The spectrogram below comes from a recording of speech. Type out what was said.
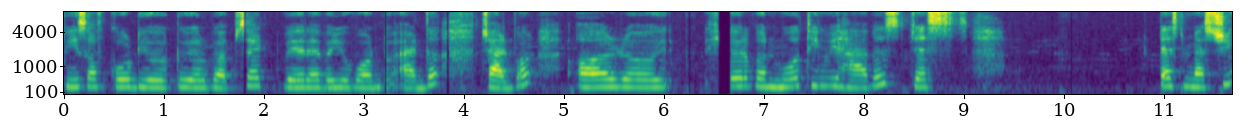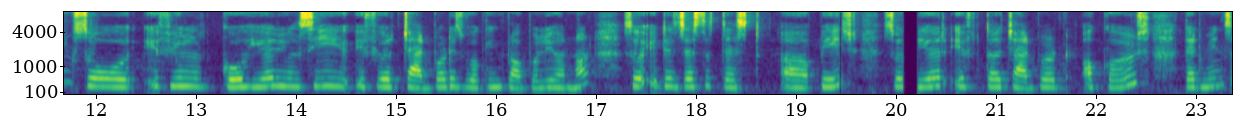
piece of code you, to your website wherever you want to add the chatbot. Or uh, here one more thing we have is just test messaging. So if you'll go here you'll see if your chatbot is working properly or not. So it is just a test uh, page. So here if the chatbot occurs that means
